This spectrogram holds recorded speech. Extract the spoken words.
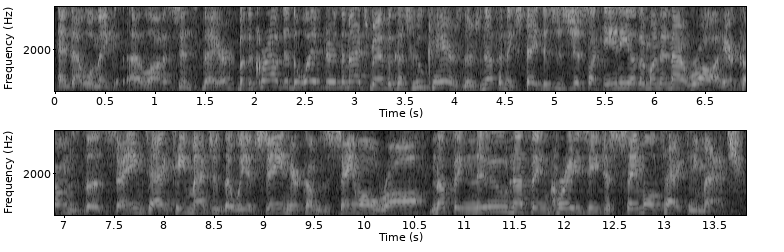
and that will make a lot of sense there. But the crowd did the wave during the match, man, because who cares? There's nothing at stake. This is just like any other Monday Night Raw. Here comes the same tag team matches that we have seen. Here comes the same old Raw. Nothing new, nothing crazy, just same old tag team match.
